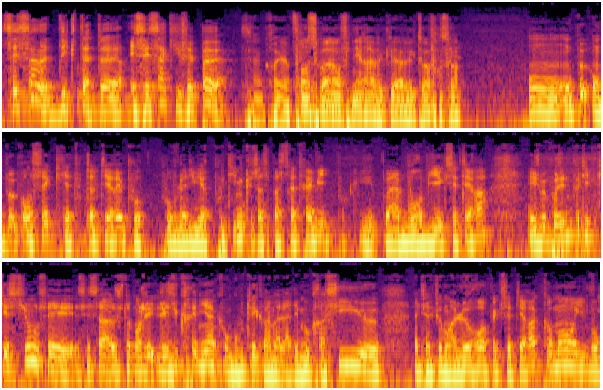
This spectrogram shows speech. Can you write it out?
C'est ça un dictateur. Et c'est ça qui fait peur. C'est incroyable. François, on finira avec, avec toi, François. On, peut, penser qu'il y a tout intérêt pour, Vladimir Poutine que ça se passe très très vite, pour qu'il n'y ait pas un bourbier, etc. Et je me posais une petite question, c'est c'est ça, justement, les, les Ukrainiens qui ont goûté quand même à la démocratie, euh, directement à l'Europe, etc., comment ils, vont,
